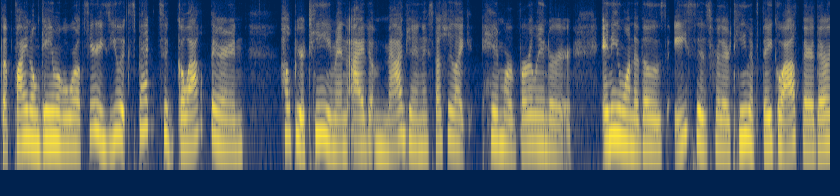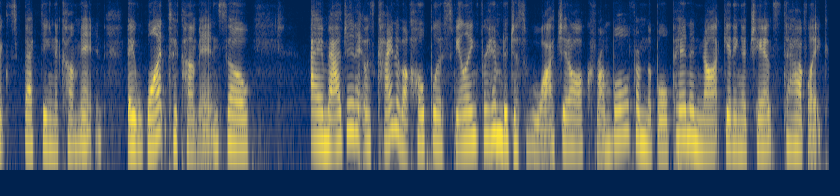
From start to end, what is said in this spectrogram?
the final game of a World Series. You expect to go out there and help your team. And I'd imagine, especially like him or Verlander or any one of those aces for their team, if they go out there, they're expecting to come in. They want to come in. So I imagine it was kind of a hopeless feeling for him to just watch it all crumble from the bullpen and not getting a chance to have like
